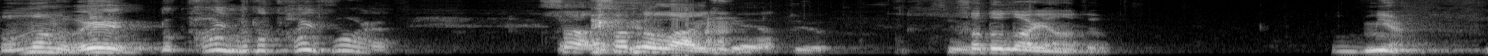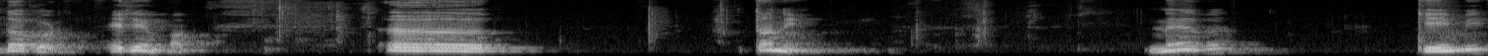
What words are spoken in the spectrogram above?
O mano, e, do të hajmë, do të hajmë fare. Sa sa dollar i ke aty? Sa dollar janë aty? Mirë, dakor, e lëmë pak. Ë tani. Neve kemi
